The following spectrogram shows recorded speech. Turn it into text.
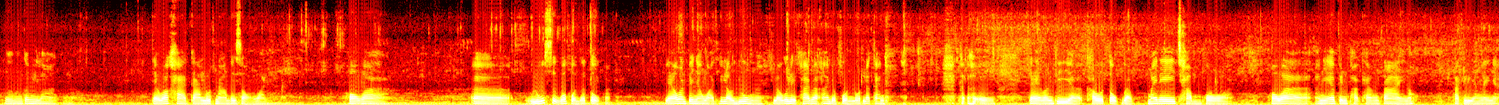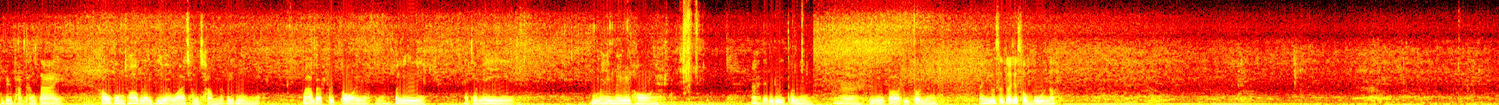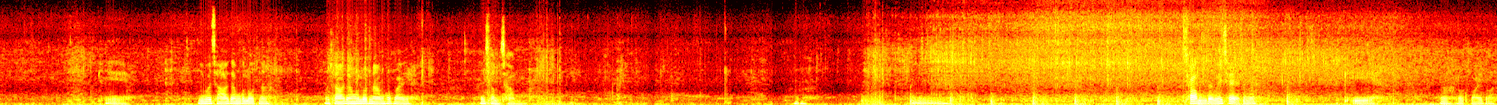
เออมันก็มีราก แต่ว่าขาดการรดน้ำไปสองวัน เพราะว่า รู้สึกว่าฝนจะตกอะแล้วมันเป็นจังหวะที่เรายุ่งไงเราก็เลยคาดว่าอะเดี๋ยวฝนลดแล้วกันเออแต่บางทีอะเขาตกแบบไม่ได้ฉ่ำพออะเพราะว่าอันนี้เป็นผักทางใต้เนาะผักเหลียงอะไรเนี่ยเป็นผักทางใต้ เขาคงชอบอะไรที่แบบว่าฉ่ำๆสักนิดนึงเนี่ยมาแบบปล่อยๆเนี่ยก็เลยอาจจะไม่ไม่ไม่ไม่พอไง เดี๋ยวไปดูอีกต้นหนึ่งอ่าอันนี้ก็อีกต้นหนึ่ง อันนี้รู้สึกก็จะสมบูรณ์เนาะโอเคนี่เมื่อเช้าอาจารย์ก็ลดนะ เมื่อเช้าอาจารย์ก็ลดน้ำเข้าไป ให้ฉ่ำๆอืมอืม ฉ่ำแต่ไม่แฉะใช่ไหมโอเคอะลดไว้ก่อน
